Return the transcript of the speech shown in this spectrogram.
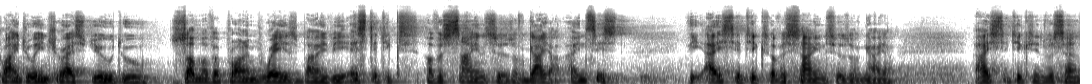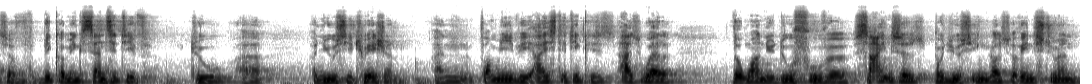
try to interest you to some of the problems raised by the aesthetics of the sciences of Gaia. I insist, the aesthetics of the sciences of Gaia. Aesthetics in the sense of becoming sensitive to uh, a new situation. And for me, the aesthetic is as well the one you do through the sciences, producing lots of instruments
